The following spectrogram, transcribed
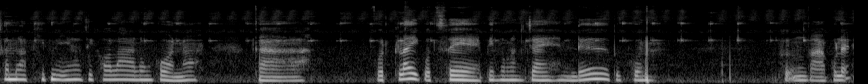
สำหรับคลิปนี้เราจะขอลาลงก่อนเนาะกากดไลค์กดแชร์เป็นกำลังใจให้เด้อทุกคน เพิ่งกาพูดแหละ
